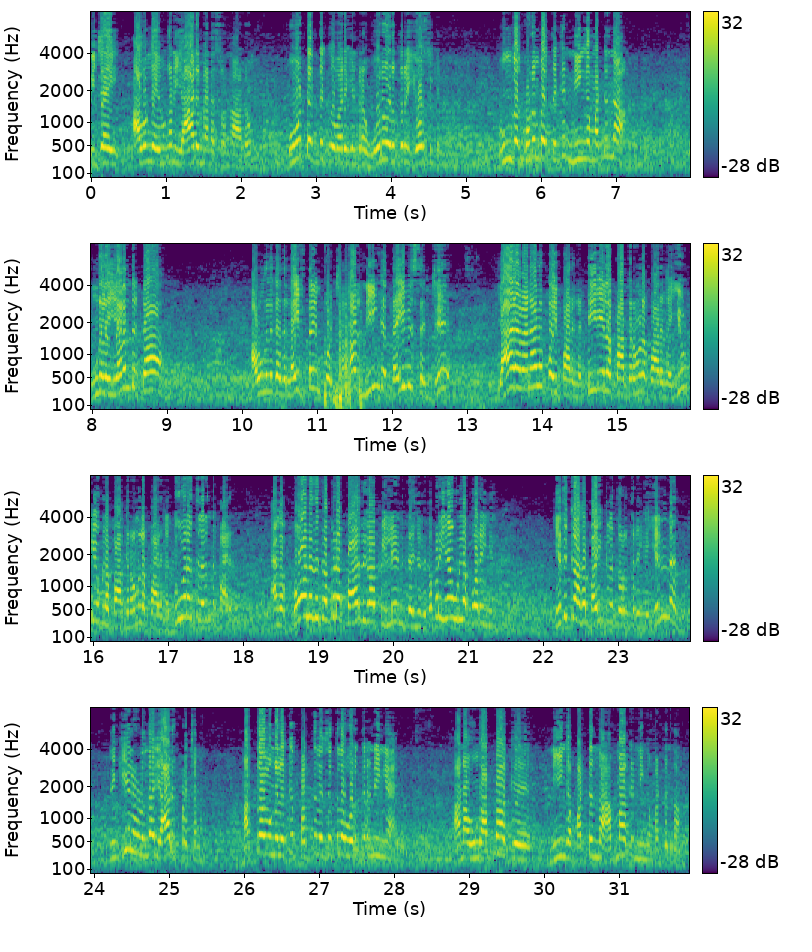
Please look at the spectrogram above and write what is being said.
விஜய் அவங்க இவங்கன்னு யாரு மேல சொன்னாலும் கூட்டத்துக்கு வருகின்ற ஒரு ஒருத்தரும் யோசிக்கணும். உங்க குடும்பத்துக்கு நீங்க மட்டும்தான். உங்களை இழந்துட்டா அவங்களுக்கு அது லைஃப் டைம் போச்சு. அதனால் நீங்க தயவு செஞ்சு யாரை வேணாலும் போய் பாருங்க. டிவியில பாக்குறவங்கள பாருங்க யூடியூப்ல பாக்குறவங்கள பாருங்க. தூரத்துல இருந்து பாருங்க. அங்க போனதுக்கு அப்புறம் பாதுகாப்பு இல்லைன்னு தெரிஞ்சதுக்கு அப்புறம் ஏன் உள்ள போறீங்க? எதுக்காக பைக்ல துரத்துறீங்க? என்ன? நீங்க கீழே விழுந்தா யாருக்கு பிரச்சனை? மத்தவங்களுக்கு பத்து லட்சத்துல ஒருத்தர் நீங்க. ஆனா உங்க அப்பாக்கு நீங்க மட்டும்தான் அம்மாக்கு நீங்க மட்டும்தான்.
